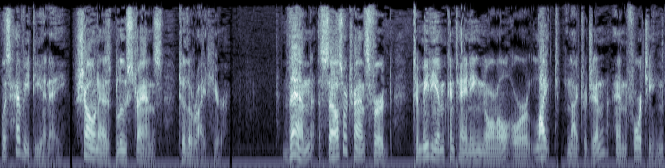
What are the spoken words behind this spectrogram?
was heavy DNA, shown as blue strands to the right here. Then cells were transferred to medium containing normal or light nitrogen, N14,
